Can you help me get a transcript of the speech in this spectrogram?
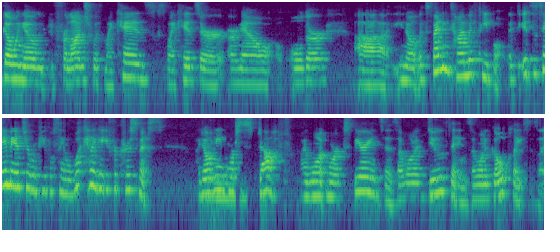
going out for lunch with my kids because my kids are are now older. Uh, you know, like spending time with people. It, it's the same answer when people say, "Well, what can I get you for Christmas?" I don't need more mm. stuff. I want more experiences. I want to do things. I want to go places. I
